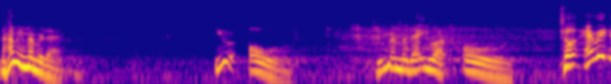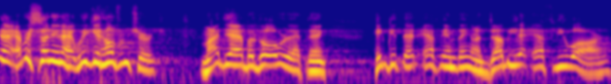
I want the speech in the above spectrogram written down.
Now, how many remember that? You're old. If you remember that, you are old. So every night, every Sunday night, we'd get home from church. My dad would go over to that thing. He'd get that FM thing on WFUR,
